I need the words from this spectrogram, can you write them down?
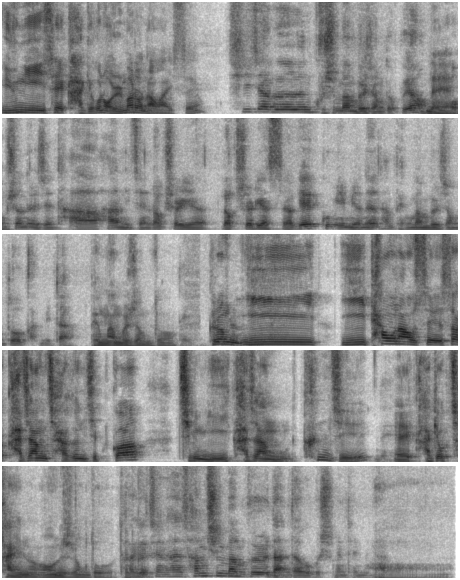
유닛의 가격은 얼마로 나와 있어요? 시작은 90만 불 정도고요. 네. 옵션을 이제 다 한 이제 럭셔리아 럭셔리아스하게 꾸미면은 한 100만 불 정도 갑니다. 100만 불 정도. 네. 그럼 이, 이 타운하우스에서 가장 작은 집과 지금 이 가장 큰 집의 네. 가격 차이는 어느 정도 될까요? 가격은 한 30만 불 난다고 보시면 됩니다. 어,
